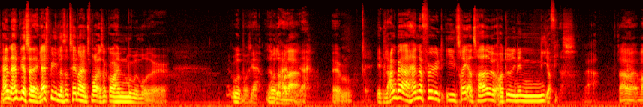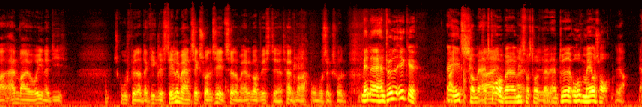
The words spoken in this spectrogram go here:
det- Han, han bliver sat af en lastbil, og så tænder han smøg, og så går han ud mod, øh, ud mod, ja, mod lejren. lejren. Ja. Øhm, Ebbe Langberg, han er født i 33 og død i 1989. Ja. Der var, han var jo en af de skuespillere, der gik lidt stille med hans seksualitet, selvom alle godt vidste, at han var homoseksuel. Men øh, han døde ikke af Nej. AIDS, som er en Nej, stor nej, øh, misforståelse. det- Han døde af åben mavesår. Ja. Ja.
